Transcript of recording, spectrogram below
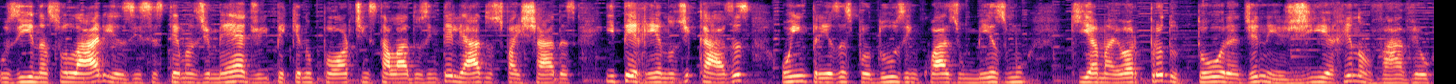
Usinas solares e sistemas de médio e pequeno porte instalados em telhados, fachadas e terrenos de casas ou empresas produzem quase o mesmo que a maior produtora de energia renovável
